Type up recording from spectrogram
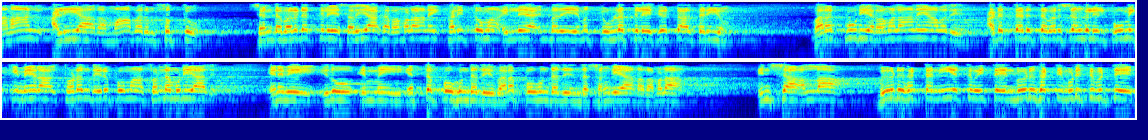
ஆனால் அழியாத மாபெரும் சொத்து சென்ற வருடத்திலே சரியாக ரமலானை கழித்தோமா இல்லையா என்பதை எமக்கு உள்ளத்திலே கேட்டால் தெரியும். வரக்கூடிய ரமலானையாவது அடுத்தடுத்த வருஷங்களில் பூமிக்கு மேலால் தொடர்ந்து இருப்போமா சொல்ல முடியாது. எனவே இதோ எம்மை எத்தப் போகின்றது வரப்போகின்றது இந்த சங்கையான ரமலான். இன்ஷா அல்லாஹ் வீடு கட்ட நீயத்து வைத்தேன் வீடு கட்டி முடித்து விட்டேன்.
